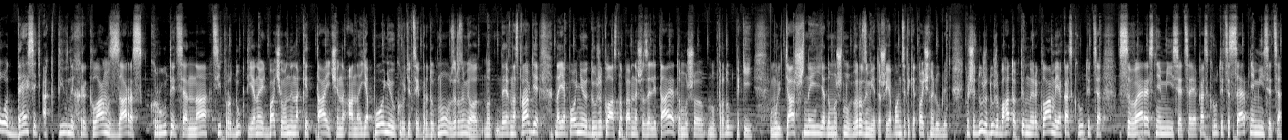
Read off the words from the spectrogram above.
110 активних реклам зараз крутиться на ці продукти. Я навіть бачу, вони на Китай чи на а на Японію крутять цей продукт. Ну зрозуміло. Ну насправді на Японію дуже класно, певне, що залітає, тому що ну продукт такий мультяшний. Я думаю, що ну ви розумієте, що японці таке точно люблять. Коротше, дуже дуже багато активної реклами, якась крутиться з вересня місяця, якась крутиться з серпня місяця,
